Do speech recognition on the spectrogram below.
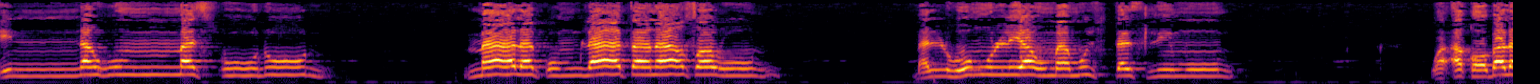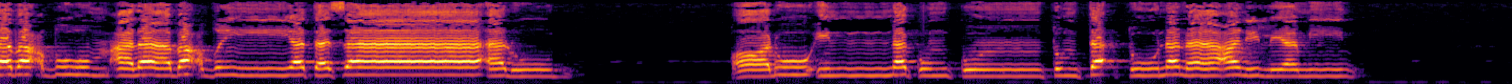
إنهم مسئولون ما لكم لا تناصرون. بل هم اليوم مستسلمون. وأقبل بعضهم على بعض يتساءلون. قالوا إنكم كنتم تأتوننا عن اليمين.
